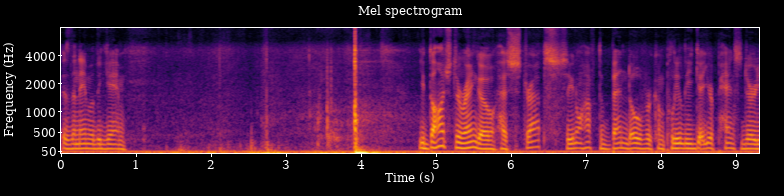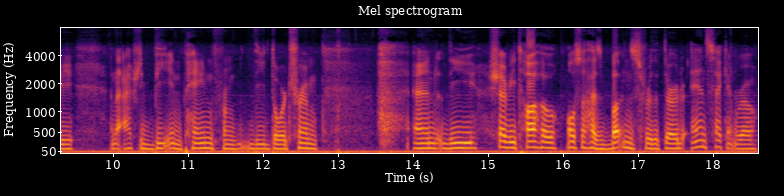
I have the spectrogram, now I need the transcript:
is the name of the game. The Dodge Durango has straps so you don't have to bend over completely, get your pants dirty, and actually be in pain from the door trim. And the Chevy Tahoe also has buttons for the third and second row.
